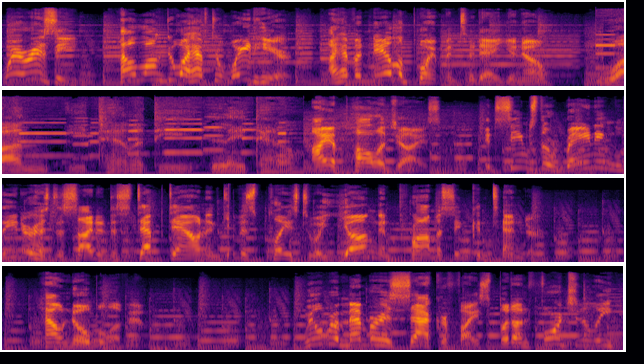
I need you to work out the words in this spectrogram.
Where is he? How long do I have to wait here? I have a nail appointment today, you know? One eternity later. I apologize. It seems the reigning leader has decided to step down and give his place to a young and promising contender. How noble of him. We'll remember his sacrifice, but unfortunately,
